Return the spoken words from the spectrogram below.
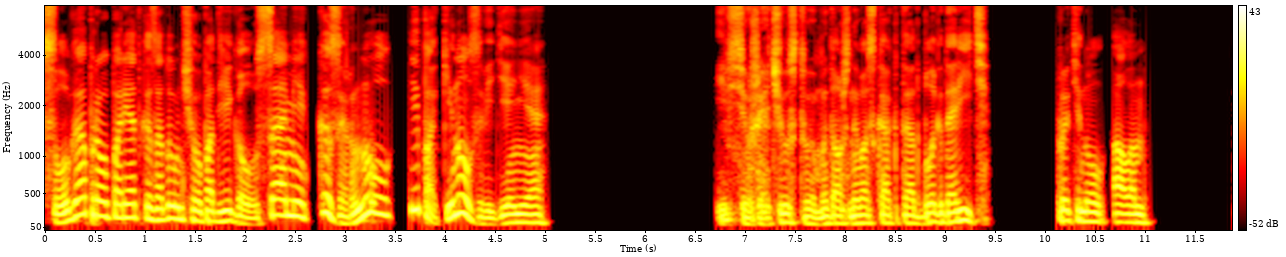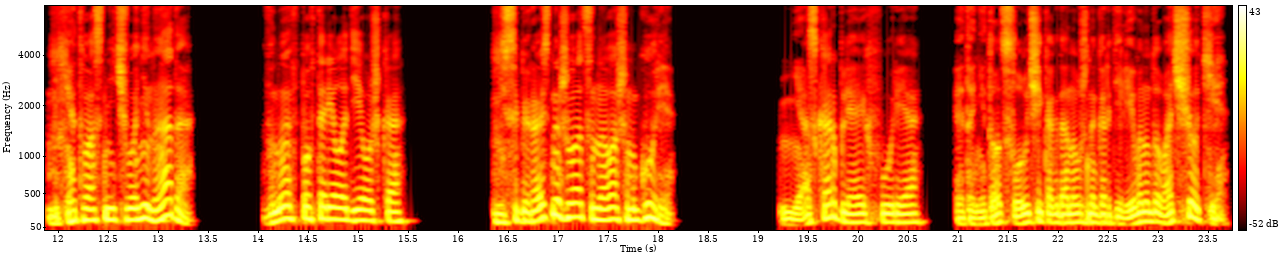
Слуга правопорядка задумчиво подвигал усами, козырнул и покинул заведение. «И все же я чувствую, мы должны вас как-то отблагодарить», — протянул Алан. «Мне от вас ничего не надо», Вновь повторила девушка. «Не собираюсь наживаться на вашем горе». «Не оскорбляй их, Фурия. Это не тот случай, когда нужно горделиво надувать щеки».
